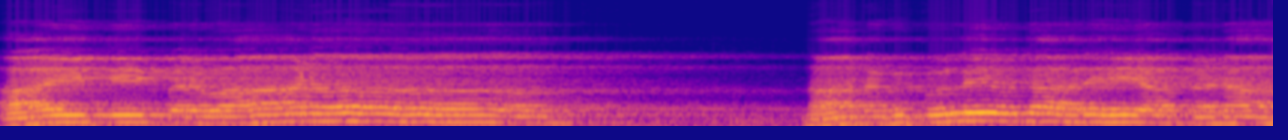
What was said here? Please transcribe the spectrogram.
ਆਏ ਤੇ ਪਰਵਾਣ। ਨਾਨਕ ਕੁਲ ਉਧਾਰੇ ਆਪਣਾ।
